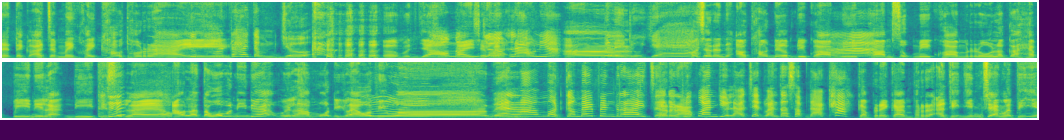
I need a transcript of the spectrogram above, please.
นะ แต่ก็อาจจะไม่ค่อยเข้าเท่าไหร่คือพอได้แต่มันเยอะมันยาวพอไปมันใช่เยไหมอะแล้วเนี่ยอ่ามันเลยดูแย่เพราะฉะนั้นเนี่ยเอาเท่าเดิมดีกว่าอ่ามีมีความสุขมีความรู้แล้วก็ happy นี่แหละดีที่สุดแล้ว เอาล่ะแต่ว่าวันนี้เนี่ยเวลาหมดอีกแล้วว่าพี่วานเวลาหมดก็ไม่เป็นไรเจอกันครับทุกวันอยู่แล้ว 7 วันต่อสัปดาห์ค่ะ กับรายการพระอาทิตย์ยิ้มแฉ่งและพี่ยี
